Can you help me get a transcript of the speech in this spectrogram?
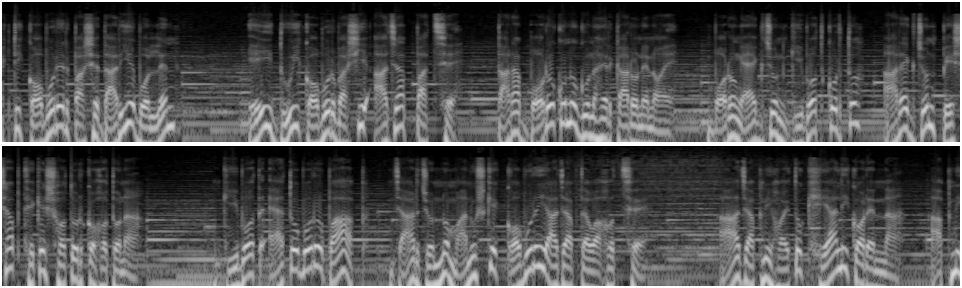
একটি কবরের পাশে দাঁড়িয়ে বললেন, এই দুই কবরবাসী আজাব পাচ্ছে। তারা বড় কোনো গুনাহের কারণে নয়, বরং একজন গিবত করত, আর একজন পেশাব থেকে সতর্ক হতো না। গিবত এত বড় পাপ, যার জন্য মানুষকে কবরেই আজাব দেওয়া হচ্ছে। আজ আপনি হয়তো খেয়ালই করেন না, আপনি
